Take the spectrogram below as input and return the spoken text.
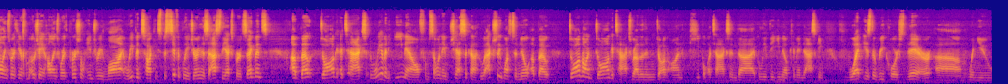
Hollingsworth here from Auger Hollingsworth Personal Injury Law, and we've been talking specifically during this Ask the Expert segments about dog attacks. And we have an email from someone named Jessica who actually wants to know about dog on dog attacks rather than dog on people attacks. And uh, I believe the email came in asking what is the recourse there um, when you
